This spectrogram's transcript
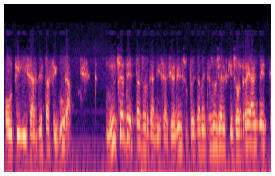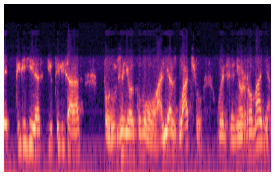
o utilizar de esta figura? Muchas de estas organizaciones supuestamente sociales que son realmente dirigidas y utilizadas por un señor como alias Guacho o el señor Romaña.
